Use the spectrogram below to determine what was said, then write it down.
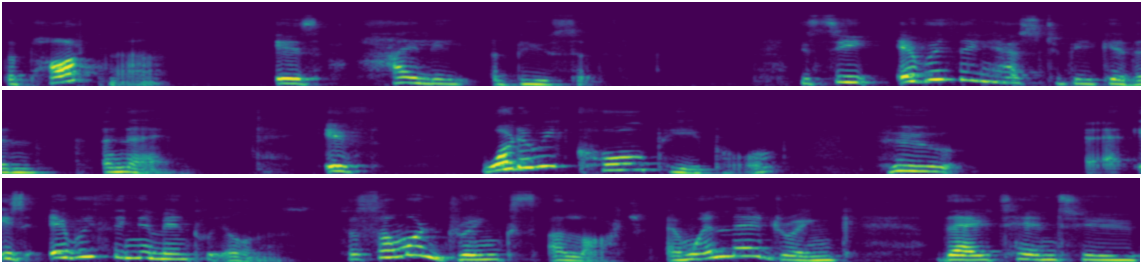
the partner is highly abusive, you see, everything has to be given a name. If, what do we call people who uh, is everything a mental illness? So someone drinks a lot and when they drink, they tend to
